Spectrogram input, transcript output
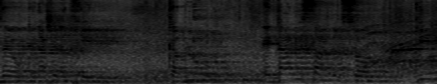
זהו, כדאי שנתחיל. קבלו את דני סנדרסון, גידי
